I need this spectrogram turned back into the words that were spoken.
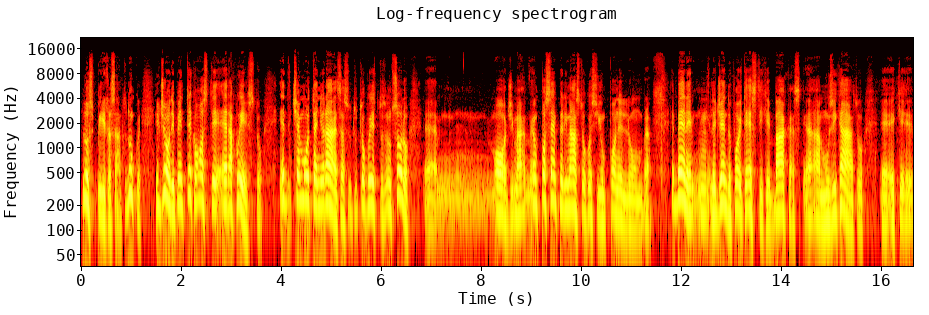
lo Spirito Santo. Dunque il giorno di Pentecoste era questo e c'è molta ignoranza su tutto questo, non solo ehm, oggi, ma è un po' sempre rimasto così, un po' nell'ombra. Ebbene, mh, leggendo poi i testi che Bacchus ha musicato eh, e che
